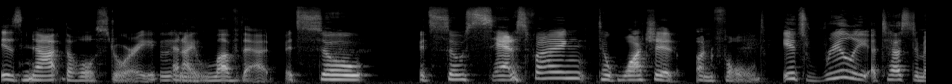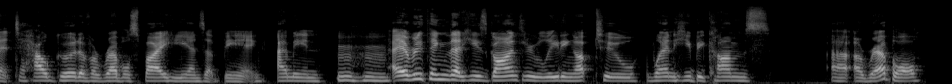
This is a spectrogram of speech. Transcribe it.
is not the whole story, and I love that. It's so, it's so satisfying to watch it unfold. It's really a testament to how good of a rebel spy he ends up being. I mean, everything that he's gone through leading up to when he becomes uh, a rebel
